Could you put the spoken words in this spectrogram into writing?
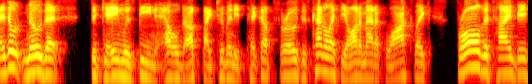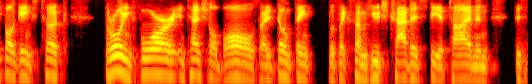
I don't know that the game was being held up by too many pickup throws. It's kind of like the automatic walk. Like for all the time baseball games took, throwing four intentional balls, I don't think was like some huge travesty of time and this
